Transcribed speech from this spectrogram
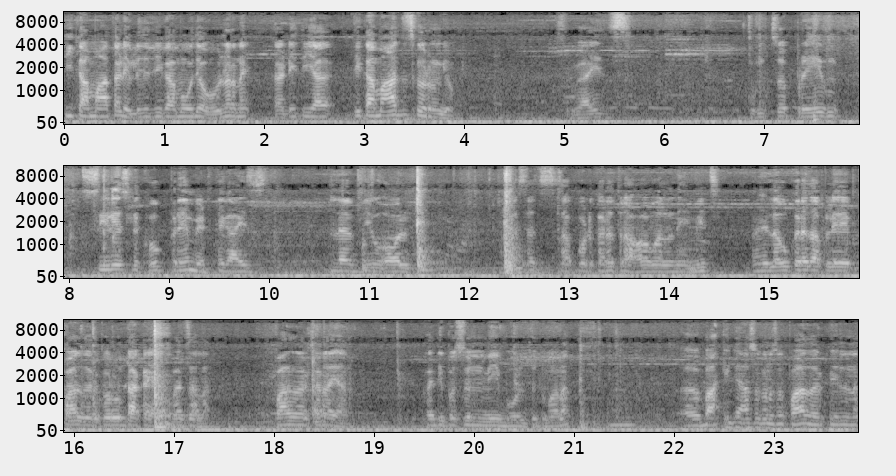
ती कामं आता ठेवली तर ती कामं उद्या होणार नाही त्यासाठी ती ती कामं आजच करून घेऊ. गाईज तुमचं प्रेम सिरियसली खूप प्रेम भेटते गाईज लव यू ऑल असंच सपोर्ट करत राहावं मला नेहमीच. आणि लवकरच आपले पाच हजार करून टाका यार बस झाला. पाच हजार करा यार. कधीपासून मी बोलतो तुम्हाला? बाकी काय असं कोण असं पाच हजार केलं ना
